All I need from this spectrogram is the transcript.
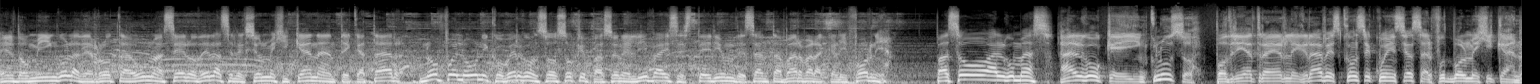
El domingo, la derrota 1 a 0 de la selección mexicana ante Qatar no fue lo único vergonzoso que pasó en el Levi's Stadium de Santa Bárbara, California. Pasó algo más. Algo que incluso podría traerle graves consecuencias al fútbol mexicano.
